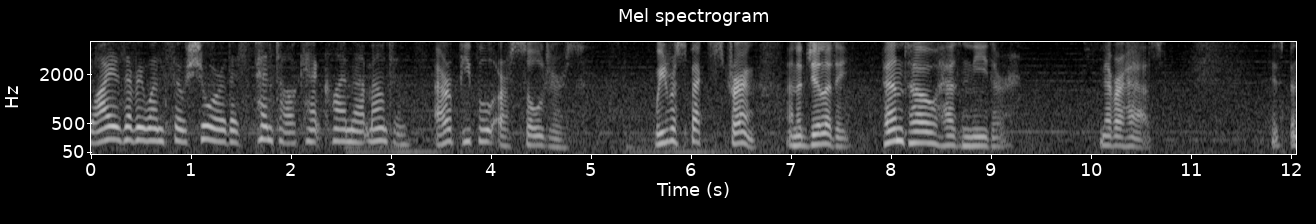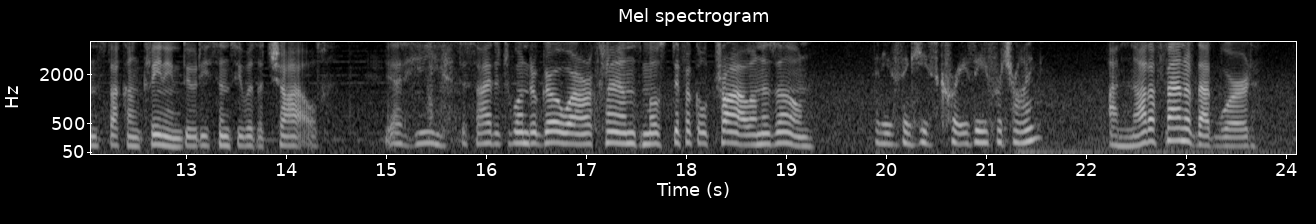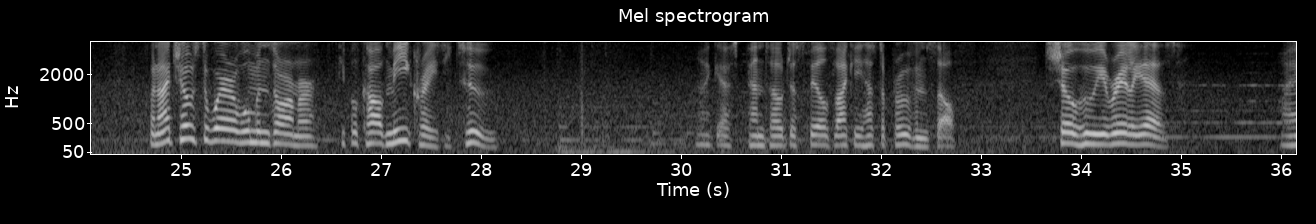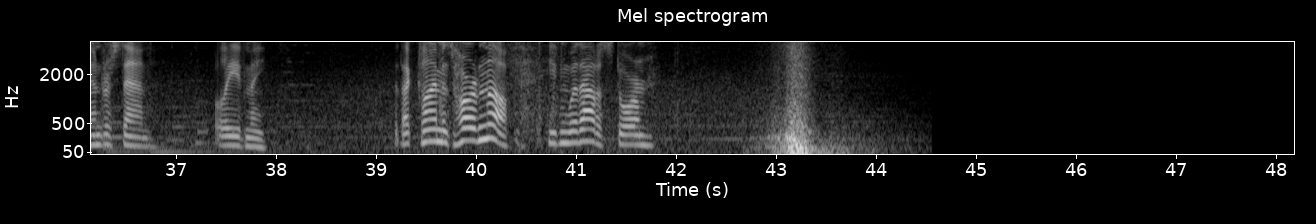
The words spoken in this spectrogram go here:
Why is everyone so sure this Pento can't climb that mountain? Our people are soldiers. We respect strength and agility. Pento has neither. Never has. He's been stuck on cleaning duty since he was a child. Yet he decided to undergo our clan's most difficult trial on his own. And you think he's crazy for trying? I'm not a fan of that word. When I chose to wear a woman's armor, people called me crazy too. I guess Pento just feels like he has to prove himself. To show who he really is. I understand. Believe me. But that climb is hard enough, even without a storm.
